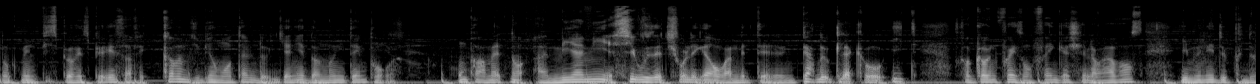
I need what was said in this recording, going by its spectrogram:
Donc Memphis peut respirer, ça fait quand même du bien mental de gagner dans le money time pour eux. On part maintenant à Miami et si vous êtes chaud les gars, on va mettre une paire de claques au hit. Parce qu'encore une fois, ils ont failli gâcher leur avance. Ils menaient de plus de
